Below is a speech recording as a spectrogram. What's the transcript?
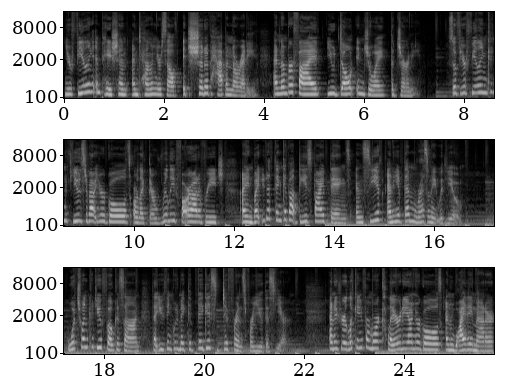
you're feeling impatient and telling yourself it should have happened already. And number five, you don't enjoy the journey. So if you're feeling confused about your goals or like they're really far out of reach, I invite you to think about these five things and see if any of them resonate with you. Which one could you focus on that you think would make the biggest difference for you this year? And if you're looking for more clarity on your goals and why they matter,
